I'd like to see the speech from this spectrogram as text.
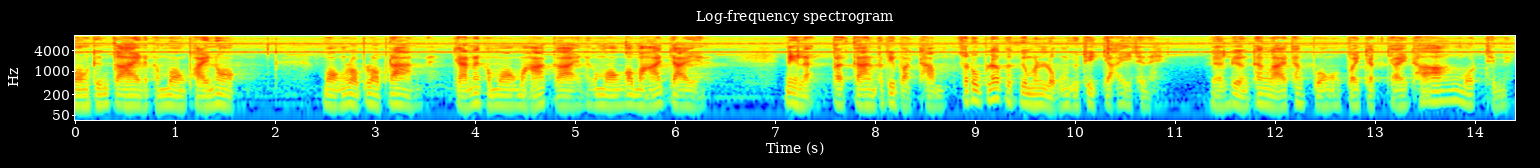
มองถึงกายแล้วก็มองภายนอก มองรอบรอบด้าน จากนั้นก็มองมาหากาย แล้วก็มองก็มาหาใจ นี่แหละประการปฏิบัติธรรม สรุปแล้วก็คือมันหลงอยู่ที่ใจทีนี้เรื่องทั้งหลายทั้งปวงออกไปจากใจทั้งหมดทีนี้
